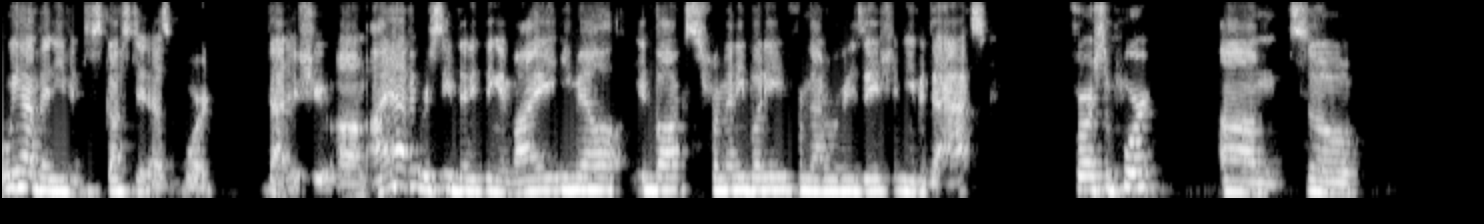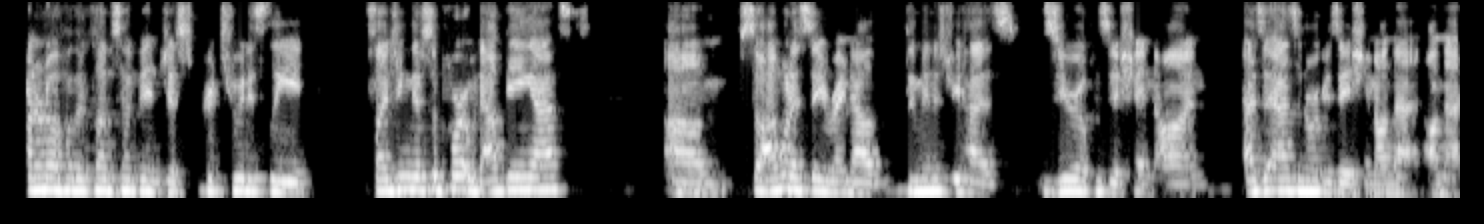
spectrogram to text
we haven't even discussed it as a board that issue. Um, I haven't received anything in my email inbox from anybody from that organization, even to ask for our support. Um, so I don't know if other clubs have been just gratuitously pledging their support without being asked. Um, so I want to say right now, the ministry has zero position on as as an organization on that on that.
